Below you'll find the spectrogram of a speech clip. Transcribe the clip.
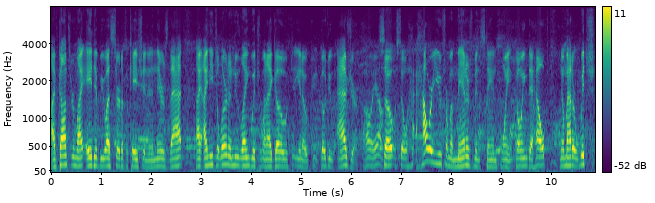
I've gone through my AWS certification, and there's that. I, I need to learn a new language when I go, to, you know, go do Azure. Oh, yeah. So, so how are you, from a management standpoint, going to help, no matter which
